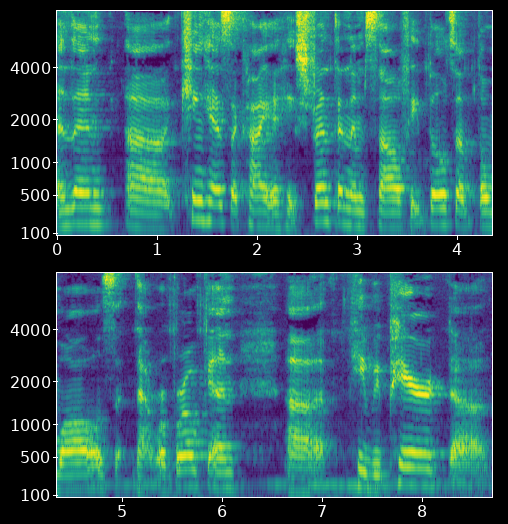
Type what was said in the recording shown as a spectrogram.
And then uh, King Hezekiah, he strengthened himself. He built up the walls that were broken. Uh, he repaired uh,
